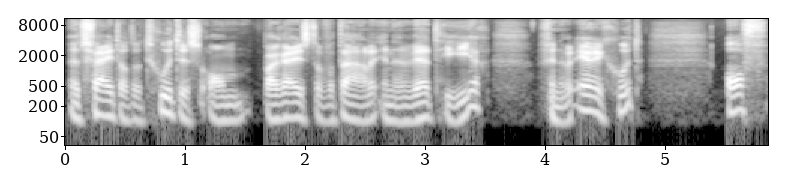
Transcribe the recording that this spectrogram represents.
het feit dat het goed is om Parijs te vertalen in een wet hier, vinden we erg goed. Of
